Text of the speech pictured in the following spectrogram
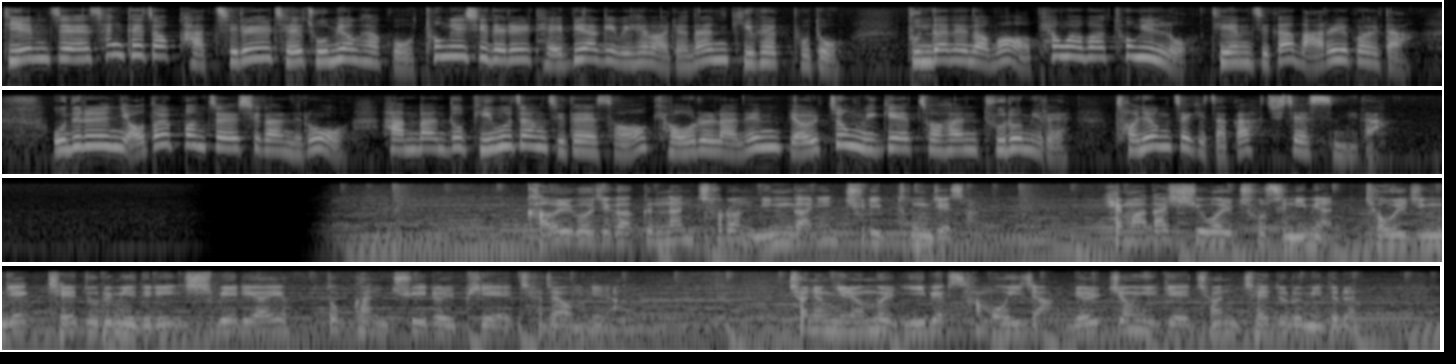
DMZ의 생태적 가치를 재조명하고 통일 시대를 대비하기 위해 마련한 기획 보도. 분단을 넘어 평화와 통일로 DMZ가 말을 걸다. 오늘은 여덟 번째 시간으로 한반도 비무장지대에서 겨울을 나는 멸종 위기에 처한 두루미를 전영재 기자가 취재했습니다. 가을 거지가 끝난 철원 민간인 출입 통제선. 해마다 10월 초순이면 겨울 진객 제두루미들이 시베리아의 혹독한 추위를 피해 찾아옵니다. 천연기념물 203호이자 멸종위기에 전 제두루미들은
